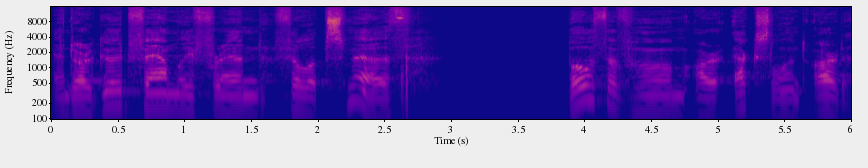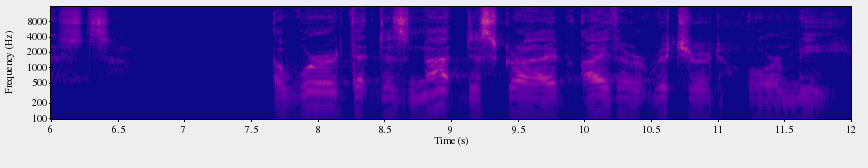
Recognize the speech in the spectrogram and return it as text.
and our good family friend, Philip Smith, both of whom are excellent artists. A word that does not describe either Richard or me.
